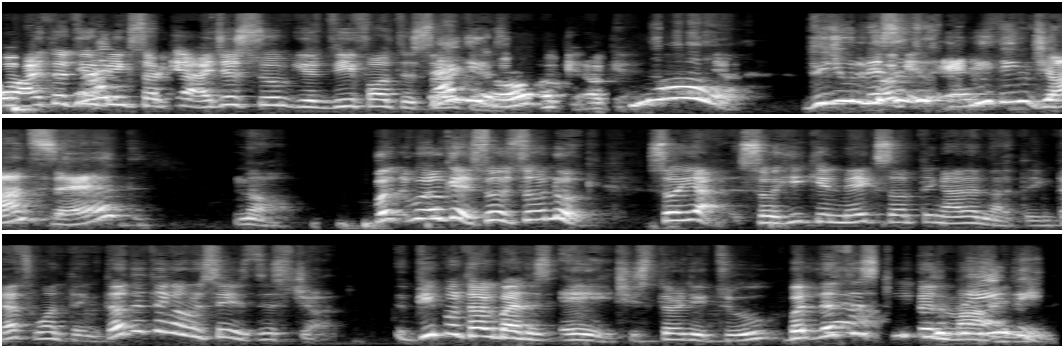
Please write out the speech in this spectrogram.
Oh, I thought you were being sarcastic. I just assumed your default is sarcasm. Sadio. Okay, okay. No, Yeah. Did you listen Okay. to anything John said? No. But well, okay, so so look, so yeah, so he can make something out of nothing. That's one thing. The other thing I want to say is this, John. People talk about his age. He's 32, but let Yeah, us keep in mind. baby.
